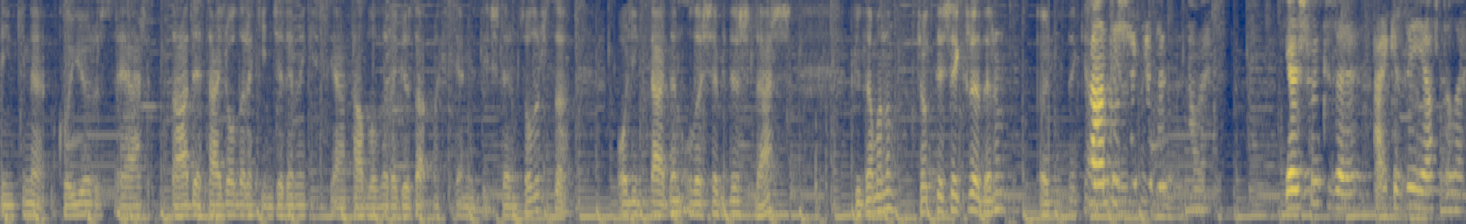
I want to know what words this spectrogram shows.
linkine koyuyoruz. Eğer daha detaylı olarak incelemek isteyen, tablolara göz atmak isteyen izleyicilerimiz olursa o linklerden ulaşabilirler. Güldem Hanım çok teşekkür ederim. Önümüzdeki Ben teşekkür ederim. Görüşmek üzere. Herkese iyi haftalar.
